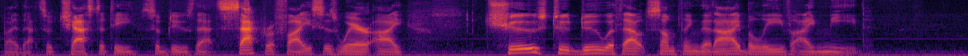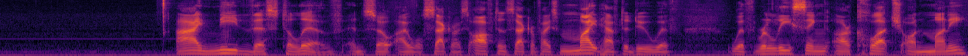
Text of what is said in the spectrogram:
by that. So chastity subdues that. Sacrifice is where I choose to do without something that I believe I need. I need this to live, and so I will sacrifice. Often, sacrifice might have to do with with releasing our clutch on money.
